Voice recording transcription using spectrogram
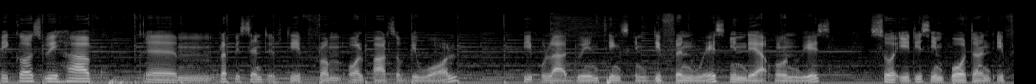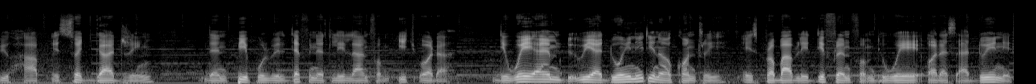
because we have um, representatives from all parts of the world. People are doing things in different ways, in their own ways. So it is important if you have a such gathering, then people will definitely learn from each other. The way I'm, we are doing it in our country is probably different from the way others are doing it.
